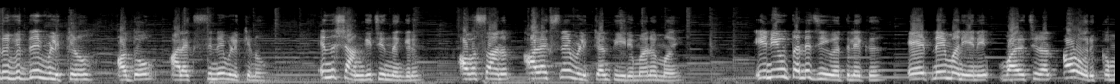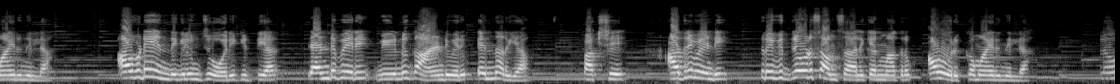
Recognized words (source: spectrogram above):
ത്രിവിദിനെ വിളിക്കണോ? അതോ അലക്സിനെ വിളിക്കണോ? എന്ന് ശങ്കിച്ചിരുന്നെങ്കിലും അവസാനം അലക്സിനെ വിളിക്കാൻ തീരുമാനമായി. ഇനിയും തന്റെ ജീവിതത്തിലേക്ക് ഏട്ടനെയും അനിയനെയും വലിച്ചിടാൻ അവൾ ഒരുക്കമായിരുന്നില്ല. അവിടെ എന്തെങ്കിലും ജോലി കിട്ടിയാൽ രണ്ടുപേരെ വീണ്ടും കാണേണ്ടി വരും എന്നറിയാം. പക്ഷേ അതിനുവേണ്ടി ത്രിവിദ്രയോട് സംസാരിക്കാൻ മാത്രം അവൾ ഒരുക്കമായിരുന്നില്ല. Hello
